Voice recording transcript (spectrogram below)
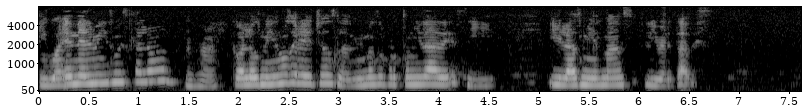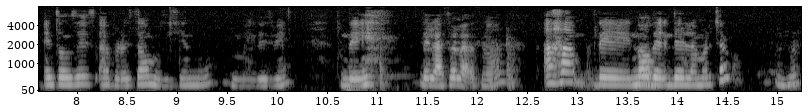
Igual. en el mismo escalón, con los mismos derechos, las mismas oportunidades y, y las mismas libertades. Entonces, ah, pero estábamos diciendo, me desvié, de, De las olas, ¿no? ajá, de, no, No. De, de la marcha. Ujú.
